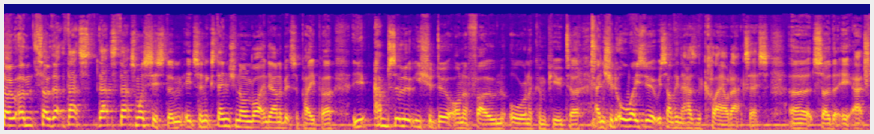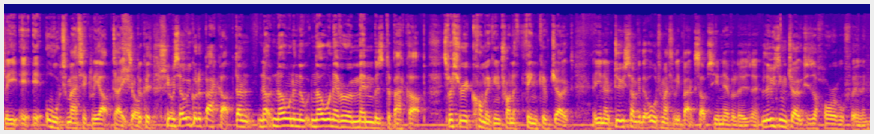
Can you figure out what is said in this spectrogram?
So, um, so that, that's that's that's my system. It's an extension on writing down a bits of paper. You absolutely should do it on a phone or on a computer, and you should always do it with something that has the cloud access, uh, so that it actually it, it automatically updates. Sure, because sure. people say we've got to back up. Don't no, no one in the no one ever remembers to back up, especially a comic and you're trying to think of jokes. You know, do something that automatically backs up so you never lose it. Losing jokes is a horrible feeling.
